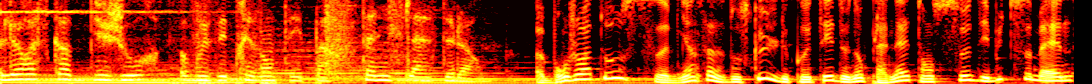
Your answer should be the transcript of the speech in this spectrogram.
L'horoscope du jour vous est présenté par Stanislas Delorme. Euh, bonjour à tous, eh bien ça se bouscule du côté de nos planètes en ce début de semaine.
